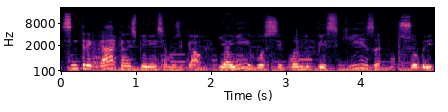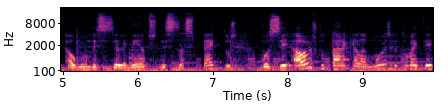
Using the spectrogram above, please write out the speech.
se entregar àquela experiência musical. E aí você, quando pesquisa sobre algum desses elementos, desses aspectos, você ao escutar aquela música, tu vai ter,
